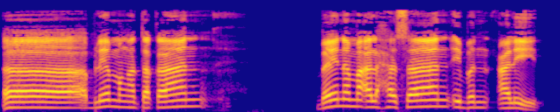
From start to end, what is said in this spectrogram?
uh, beliau mengatakan Bainama Al-Hasan ibn Ali.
